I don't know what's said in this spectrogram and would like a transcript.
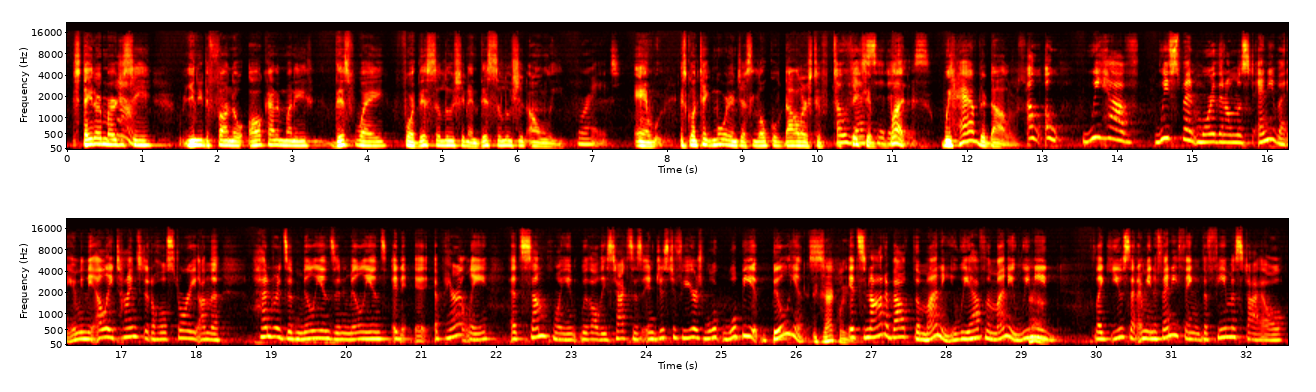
State of emergency, you need to funnel all kind of money this way for this solution and this solution only. Right. And it's going to take more than just local dollars to, to Oh, fix yes, it. it but is. we have the dollars. Oh, oh, we have we've spent more than almost anybody. I mean, the LA Times did a whole story on the hundreds of millions and millions, and it, apparently, at some point, with all these taxes, in just a few years, we'll we'll be at billions. Exactly. It's not about the money. We have the money. We Yeah. need, like you said. I mean, if anything, the FEMA style.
